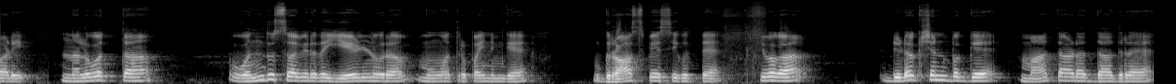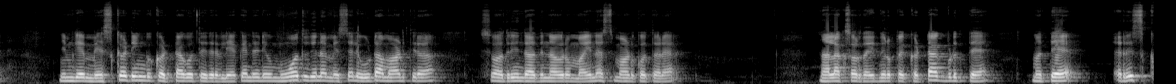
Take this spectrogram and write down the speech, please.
ಮಾಡಿ. ನಲವತ್ತ ಒಂದು ಸಾವಿರದ ಏಳ್ನೂರ ಮೂವತ್ತು ರೂಪಾಯಿ ನಿಮಗೆ ಗ್ರಾಸ್ ಪೇ ಸಿಗುತ್ತೆ. ಇವಾಗ ಡಿಡಕ್ಷನ್ ಬಗ್ಗೆ ಮಾತಾಡೋದಾದರೆ ನಿಮಗೆ ಮೆಸ್ ಕಟಿಂಗು ಕಟ್ಟಾಗುತ್ತೆ ಇದರಲ್ಲಿ. ಯಾಕೆಂದರೆ ನೀವು ಮೂವತ್ತು ದಿನ ಮೆಸ್ಸಲ್ಲಿ ಊಟ ಮಾಡ್ತೀರಾ ಸೊ ಅದರಿಂದ ಅದನ್ನು ಅವರು ಮೈನಸ್ ಮಾಡ್ಕೋತಾರೆ. ನಾಲ್ಕು ಸಾವಿರದ ಐದುನೂರು ರೂಪಾಯಿ ಕಟ್ಟಾಗ್ಬಿಡುತ್ತೆ. ಮತ್ತು ರಿಸ್ಕ್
